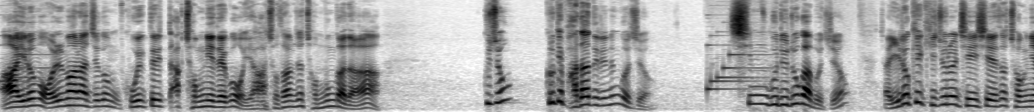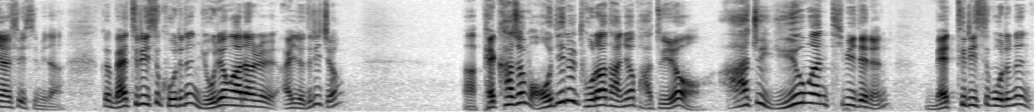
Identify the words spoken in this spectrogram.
아, 이러면 얼마나 지금 고객들이 딱 정리되고 야, 저 사람 진짜 전문가다. 그죠? 그렇게 받아들이는 거죠. 침구류로 가보죠. 자, 이렇게 기준을 제시해서 정리할 수 있습니다. 그 매트리스 고르는 요령 하나를 알려드리죠. 아, 백화점 어디를 돌아다녀 봐도요. 아주 유용한 팁이 되는 매트리스 고르는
